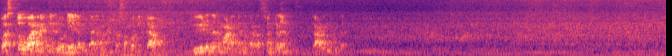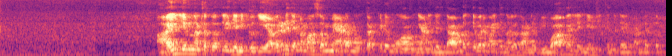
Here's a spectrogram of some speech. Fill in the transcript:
വസ്തു വാഹനങ്ങളിലൂടെയെല്ലാം ധനനഷ്ടം സംഭവിക്കാം. വീട് നിർമ്മാണത്തിന് തടസ്സങ്ങൾ കാണുന്നുണ്ട്. ആയില്യം നക്ഷത്രത്തിൽ ജനിക്കുകയും അവരുടെ ജന്മമാസം മേടമോ കർക്കിടമോ ആവുകയാണെങ്കിൽ ദാമ്പത്യപരമായിട്ട് നല്ലതാണ്. വിവാഹം അന്വേഷിക്കുന്നുണ്ട് കണ്ടെത്തും.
